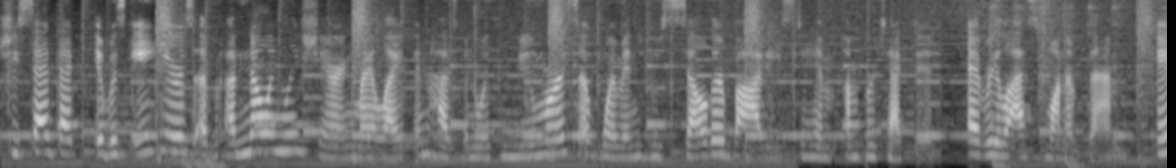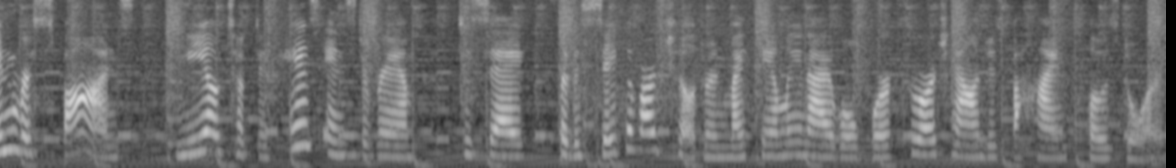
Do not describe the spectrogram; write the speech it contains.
She said that it was eight years of unknowingly sharing my life and husband with numerous of women who sell their bodies to him unprotected, every last one of them. In response, Ne-Yo took to his Instagram to say, For the sake of our children, my family and I will work through our challenges behind closed doors.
